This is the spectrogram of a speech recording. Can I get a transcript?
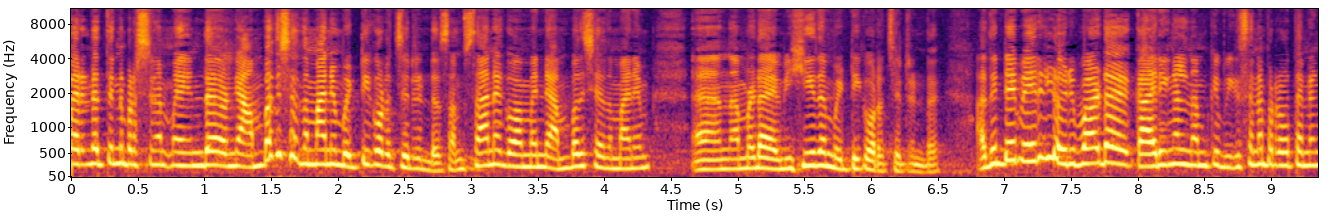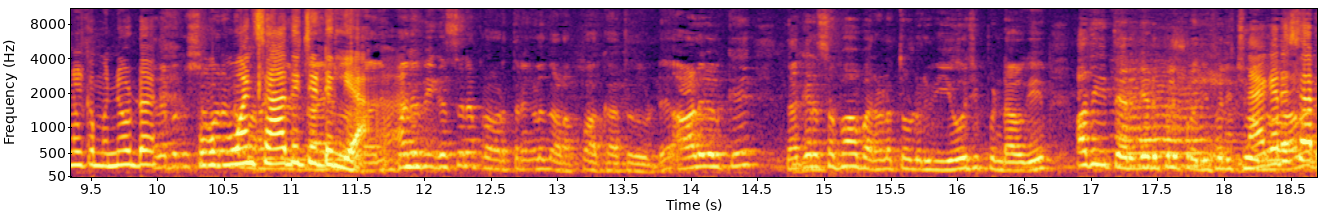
ഭരണത്തിന് പ്രശ്നം എന്താ പറഞ്ഞാൽ അമ്പത് ശതമാനം വെട്ടിക്കുറച്ചിട്ടുണ്ട്. സംസ്ഥാന ഗവൺമെന്റ് അമ്പത് ശതമാനം നമ്മുടെ വിഹിതം വെട്ടിക്കുറച്ചിട്ടുണ്ട്. അതിന്റെ പേരിൽ ഒരുപാട് കാര്യങ്ങൾ നമുക്ക് വികസന പ്രവർത്തനങ്ങൾക്ക് മുന്നോട്ട് പോകാൻ സാധിച്ചിട്ടില്ല. പല വികസന പ്രവർത്തനങ്ങൾ നടപ്പാക്കാത്തതുകൊണ്ട് ആളുകൾക്ക് നഗരസഭാ ഭരണത്തോടൊരു വിയോജിപ്പ് ഉണ്ടാവുകയും അത് ഈ തെരഞ്ഞെടുപ്പിൽ പ്രതിഫലിച്ചു നഗരസഭ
